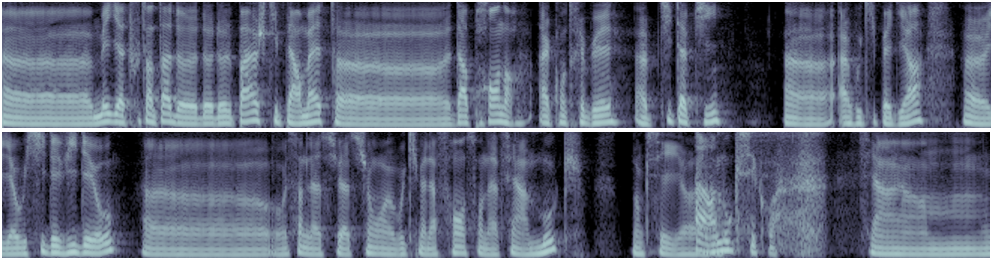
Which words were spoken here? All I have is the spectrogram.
Euh, mais il y a tout un tas de, pages qui permettent euh, d'apprendre à contribuer euh, petit à petit à Wikipédia. il y a aussi des vidéos. au sein de l'association Wikimedia France, on a fait un MOOC. Donc c'est, ah, un MOOC, c'est quoi? C'est un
